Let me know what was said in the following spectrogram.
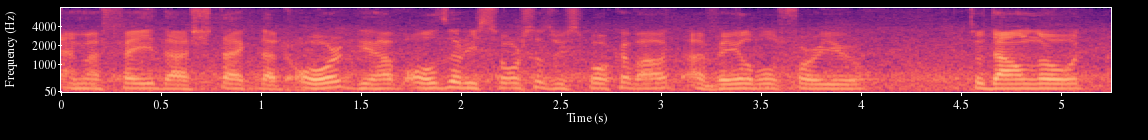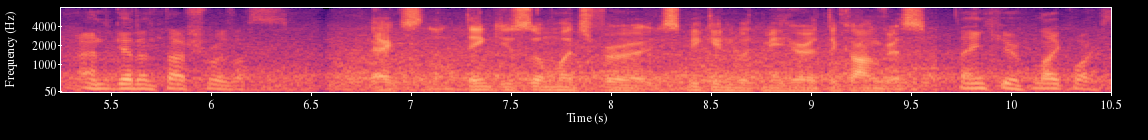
mfa-tech.org. You have all the resources we spoke about available for you to download and get in touch with us. Excellent. Thank you so much for speaking with me here at the Congress. Thank you. Likewise.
